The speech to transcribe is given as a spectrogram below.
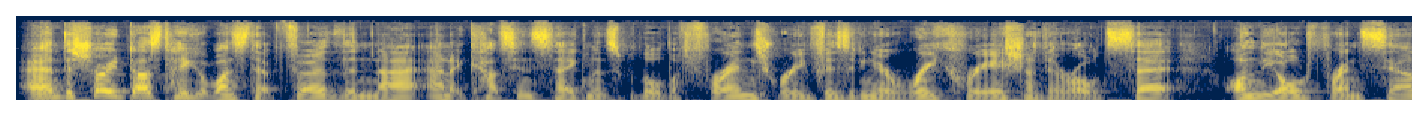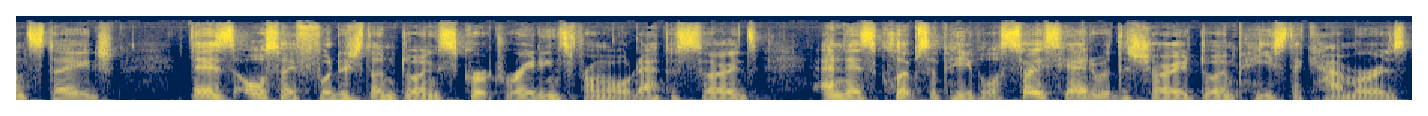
And the show does take it one step further than that, and it cuts in segments with all the friends revisiting a recreation of their old set on the old Friends soundstage. There's also footage of them doing script readings from old episodes, and there's clips of people associated with the show doing piece to cameras.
